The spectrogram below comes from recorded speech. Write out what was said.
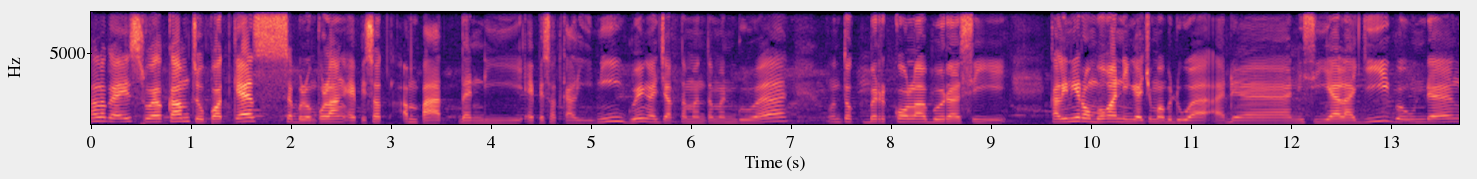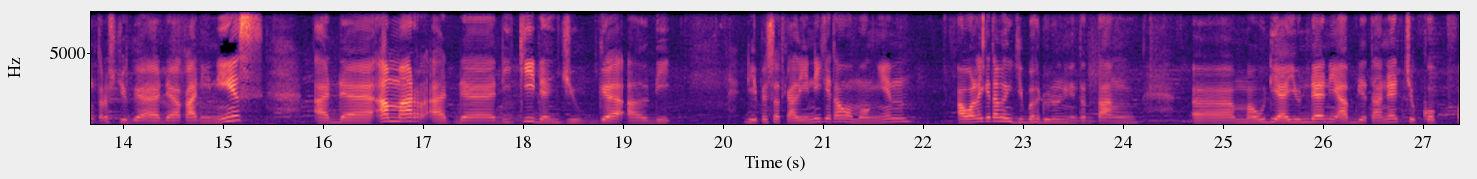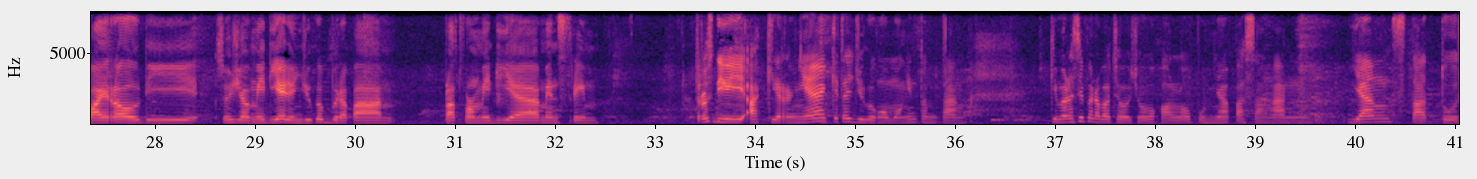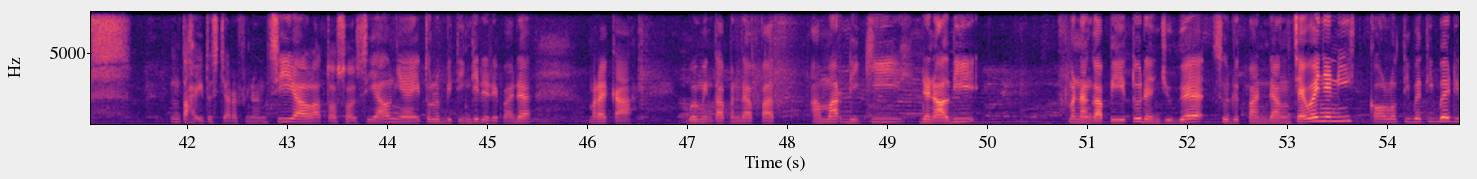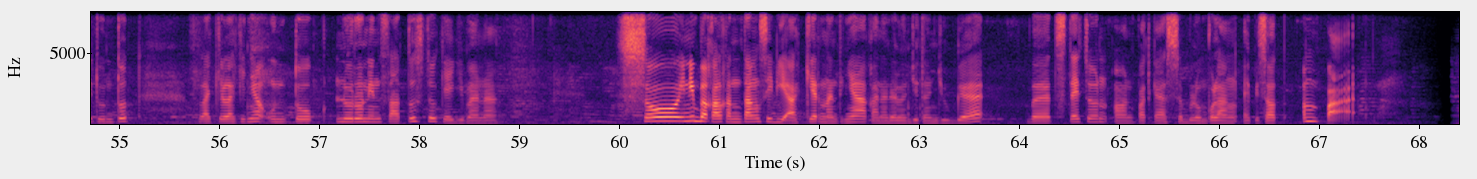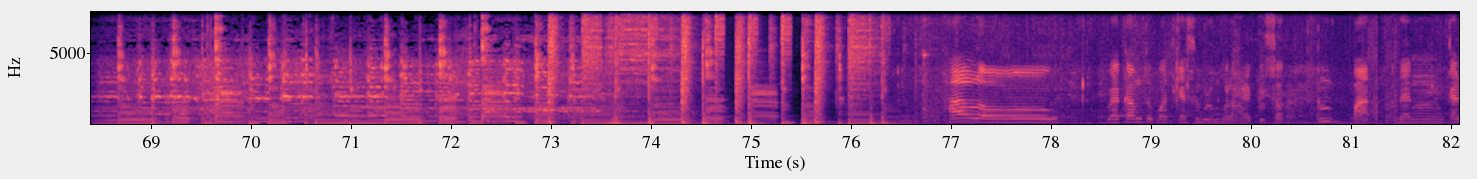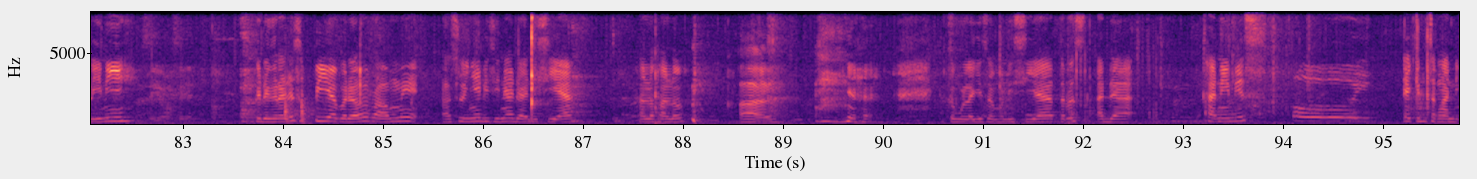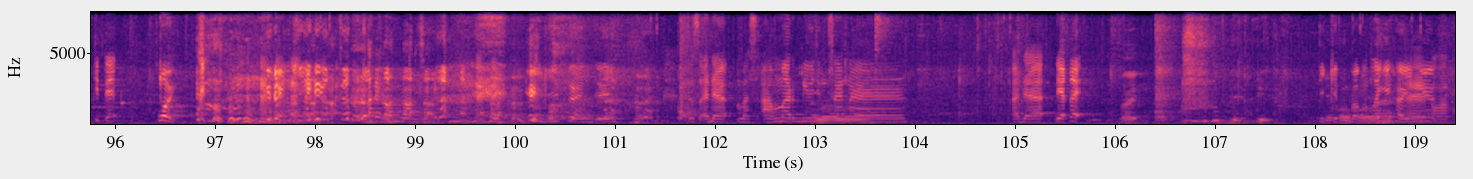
Halo guys, welcome to podcast sebelum pulang episode 4 Dan di episode kali ini gue ngajak teman-teman gue untuk berkolaborasi. Kali ini rombongan nih gak cuma berdua. Ada Nisia lagi gue undang. Terus juga ada Kaninis Ada Amar, ada Diki dan juga Aldi. Di episode kali ini kita ngomongin Awalnya kita ngejibah dulu nih tentang uh, mau di Ayunda nih updateannya cukup viral di sosial media dan juga beberapa platform media mainstream. Terus di akhirnya kita juga ngomongin tentang gimana sih pendapat cowok-cowok kalau punya pasangan yang status entah itu secara finansial atau sosialnya itu lebih tinggi daripada mereka. Gue minta pendapat Amar, Diki, dan Aldi menanggapi itu dan juga sudut pandang ceweknya nih kalau tiba-tiba dituntut laki-lakinya untuk nurunin status tuh kayak gimana. So ini bakal kentang sih di akhir nantinya akan ada lanjutan juga. But stay tune on podcast sebelum pulang episode 4. Halo, welcome to podcast sebelum pulang episode 4 Dan kali ini kedengarannya sepi ya padahal rame. Aslinya di sini ada Nisia Halo halo. Hai. Ketemu lagi sama Nisia Terus ada Kaninis Oi. Eh kencengan dikit ya. Woi. Gitu Kayak gitu anjay. Terus ada Mas Amar di ujung sana. Ada dia kayak Dikit banget lagi Eh, hainya kalau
